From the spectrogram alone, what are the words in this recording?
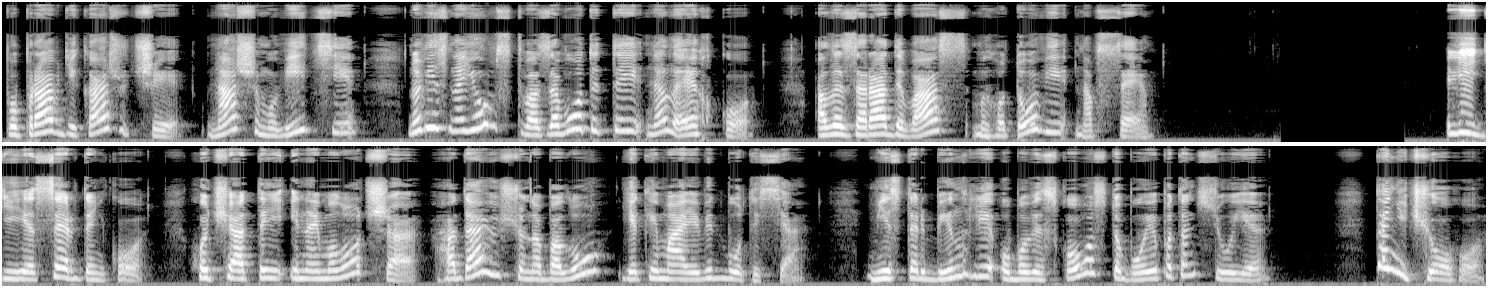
По правді кажучи, в нашому віці нові знайомства заводити нелегко, але заради вас ми готові на все. Лідіє, серденько, хоча ти і наймолодша, гадаю, що на балу, який має відбутися, містер Бінглі обов'язково з тобою потанцює. Та нічого,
